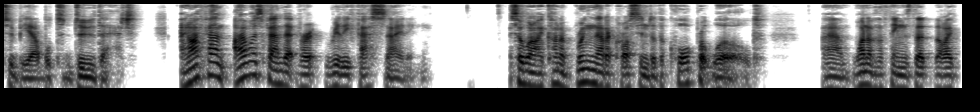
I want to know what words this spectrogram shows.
to be able to do that. And I found, I always found that very, really fascinating. So when I kind of bring that across into the corporate world, um, one of the things that, that I,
